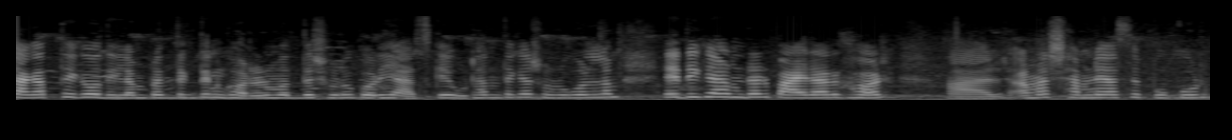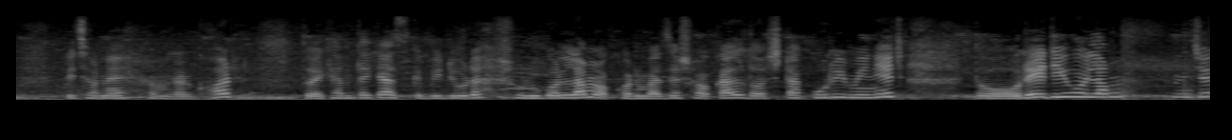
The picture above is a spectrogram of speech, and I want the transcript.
জায়গার থেকেও দিলাম। প্রত্যেকদিন ঘরের মধ্যে শুরু করি, আজকে উঠান থেকে শুরু করলাম। এদিকে আমরার পায়রার ঘর, আর আমার সামনে আছে পুকুর, পিছনে আমরার ঘর। তো এখান থেকে আজকে ভিডিওটা শুরু করলাম। অখন বাজে সকাল দশটা কুড়ি মিনিট। তো রেডি হইলাম যে,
